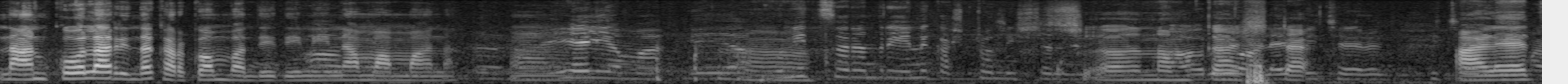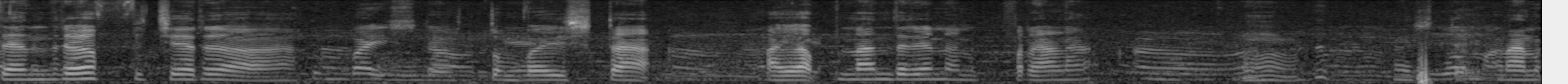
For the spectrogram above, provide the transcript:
ನಾನು ಕೋಲಾರಿಂದ ಕರ್ಕೊಂಬಂದಿದ್ದೀನಿ ನಮ್ಮ ಅಮ್ಮನ ಹ್ಮ್. ಹೇಳಿ ಅಮ್ಮ. ಏ, ಪುನೀತ್ ಸರ್ ಅಂದ್ರೆ ಏನಕ್ಕೆ ಇಷ್ಟ ನಿಮ್ಗೆ? ಇಷ್ಟ ಹಳೇದಂದ್ರೆ ಪಿಕ್ಚರ್ ತುಂಬ ಇಷ್ಟ ತುಂಬ ಇಷ್ಟ. ಅಯ್ಯಪ್ಪನಂದ್ರೆ ನನಗೆ ಪ್ರಾಣ. ಹ್ಞೂ ಅಷ್ಟೇ. ನಾನು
